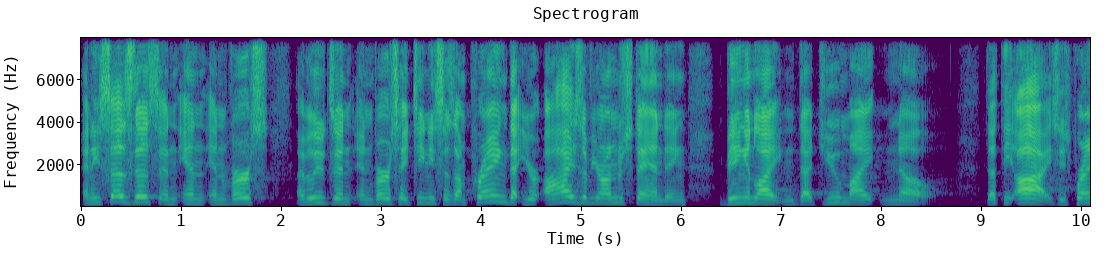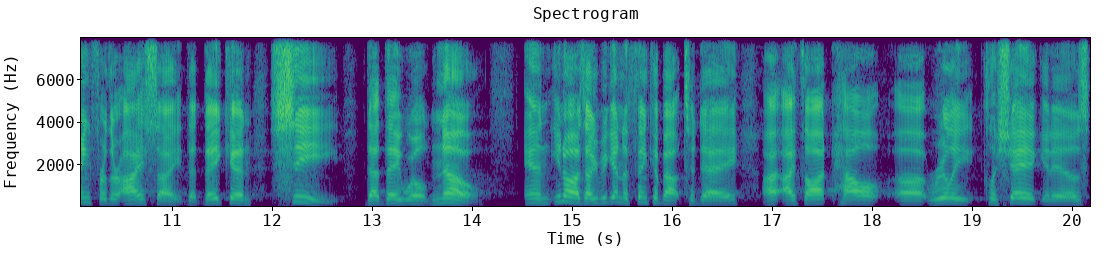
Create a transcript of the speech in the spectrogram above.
And he says this in, in, in verse I believe it's in, in verse 18. He says, I'm praying that your eyes of your understanding being enlightened, that you might know. That the eyes, he's praying for their eyesight, that they can see, that they will know. And, you know, as I began to think about today, I, I thought how uh, really cliche it is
